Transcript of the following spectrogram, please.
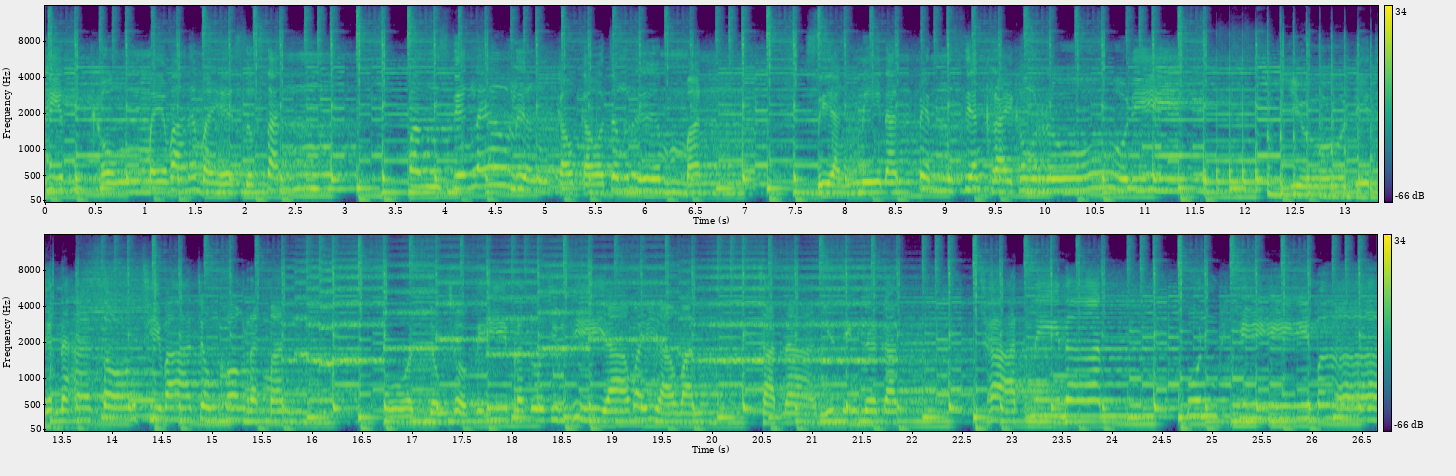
พิษคงไม่ว่าไม่สุขสันต์ ฟังเสียงแล้วเรื่องเก่าๆจงลืมมัน เสียงนี้นั้นเป็นเสียงใครคงรู้ดี อยู่ดีเถิดนะสองชีวาจงคองรักมันโปรดจงโชคดีประตูชิมพี่อย่าไว้อย่าวัน ชาติหน้ามีสิ่งเจอกัน ชาตินี้นั้นบุญพี่ม่มี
